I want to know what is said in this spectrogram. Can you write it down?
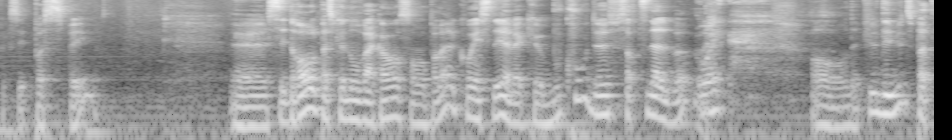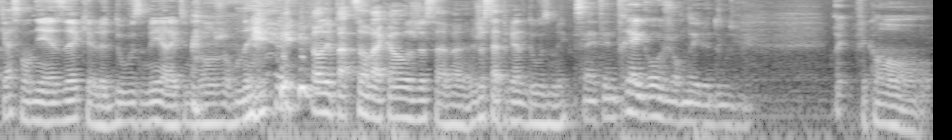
Fait que c'est pas si pire. Euh, c'est drôle parce que nos vacances ont pas mal coïncidé avec beaucoup de sorties d'albums. Ouais. On, depuis le début du podcast, on niaisait que le 12 mai allait être une grosse journée. Puis on est parti en vacances juste, avant, juste après le 12 mai. Ça a été une très grosse journée le 12 mai. Oui, fait qu'on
